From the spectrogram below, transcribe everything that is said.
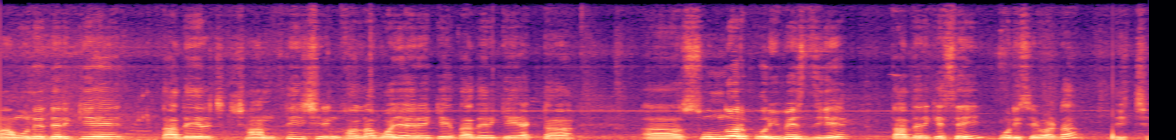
মামুনেদেরকে তাদের শান্তি শৃঙ্খলা বজায় রেখে তাদেরকে একটা সুন্দর পরিবেশ দিয়ে তাদেরকে সেই পরিষেবাটা দিচ্ছে।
